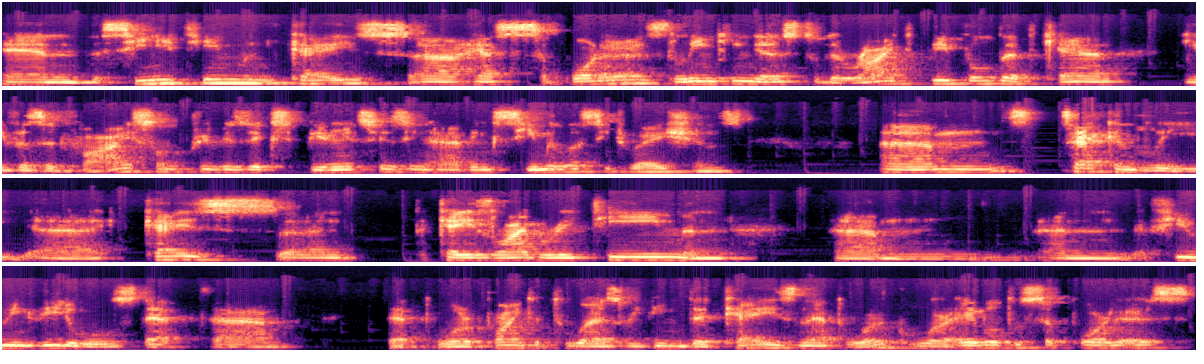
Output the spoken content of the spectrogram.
and the senior team in case uh, has supported us, linking us to the right people that can give us advice on previous experiences in having similar situations. Um, secondly, uh, case uh, the case library team and um, and a few individuals that um, that were pointed to us within the case network were able to support us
